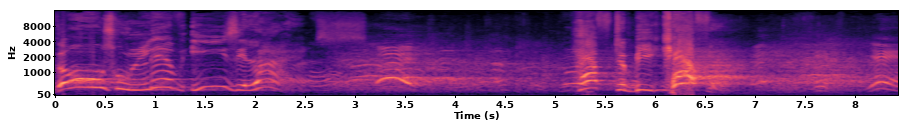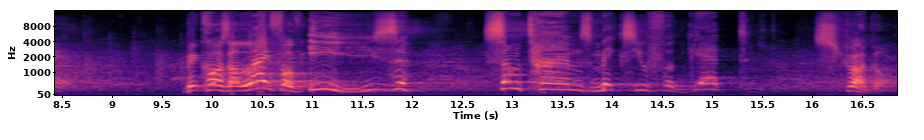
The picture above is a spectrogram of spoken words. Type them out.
those who live easy lives have to be careful because a life of ease sometimes makes you forget struggle.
